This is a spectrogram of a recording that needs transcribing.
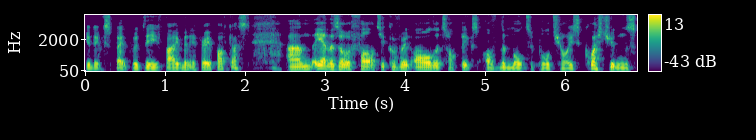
you'd expect with the five minute theory podcast. And yeah there's over 40 covering all the topics of the multiple choice questions.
